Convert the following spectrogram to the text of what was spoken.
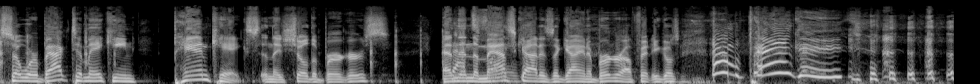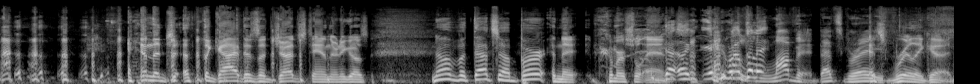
So we're back to making pancakes, and they show the burgers. And then the funny. mascot is a guy in a burger outfit, and he goes, "I'm a pancake." and the the guy, there's a judge standing there, and he goes, "No, but that's a bird." And the commercial ends. like, I'm love it. That's great. It's really good.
